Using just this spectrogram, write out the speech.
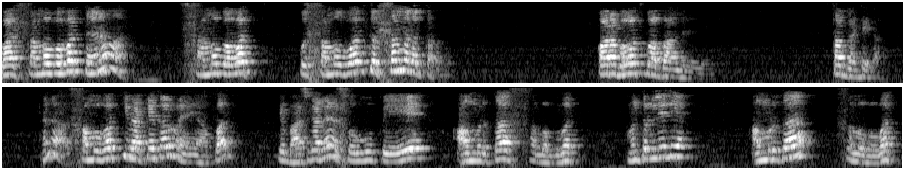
व समभवत है ना? समभवत उस समवत का सम अलग कर दो। और अभवत को बाँध ले तब घटेगा। है ना? समभवत की व्याख्या कर रहे हैं यहाँ पर भाषा कर रहे स्वरूप अमृत समभवत। मंत्र ले लिया। अमृत समभवत।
